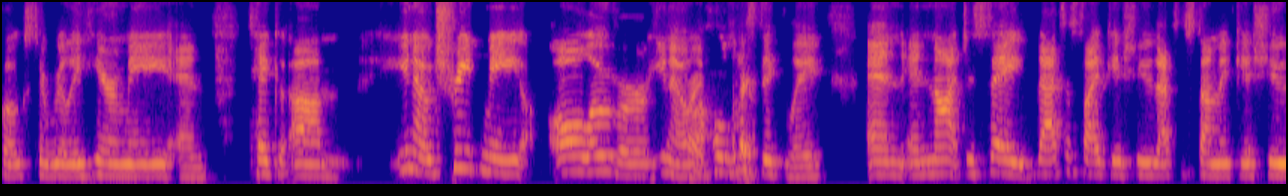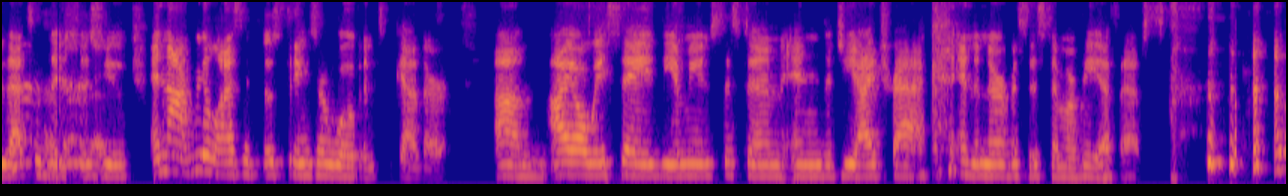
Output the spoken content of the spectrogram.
folks to really hear me and take um you know treat me all over you know Right, right. holistically and and not just say that's a psych issue that's a stomach issue that's a this yeah. issue and not realize that those things are woven together um, I always say the immune system and the GI tract and the nervous system are BFFs.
